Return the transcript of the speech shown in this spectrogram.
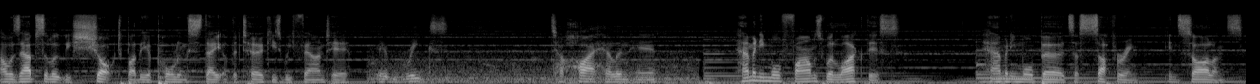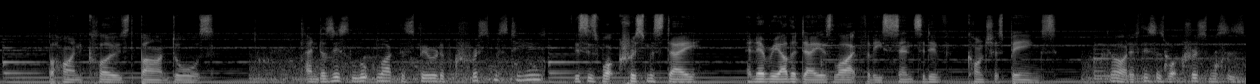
I was absolutely shocked by the appalling state of the turkeys we found here. It reeks to high hell in here. How many more farms were like this? How many more birds are suffering in silence behind closed barn doors? And does this look like the spirit of Christmas to you? This is what Christmas Day and every other day is like for these sensitive, conscious beings. God, if this is what Christmas is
